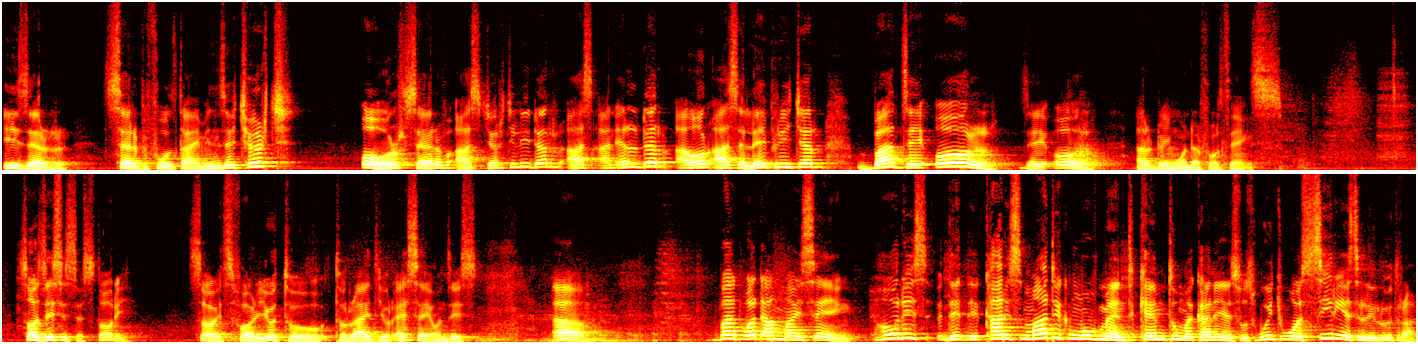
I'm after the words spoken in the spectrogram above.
either serve full time in the church or serve as church leader, as an elder, or as a lay preacher, but they all, they all are doing wonderful things. So this is a story. So it's for you to, to write your essay on this. Um, but what am I saying? Holy, the, the charismatic movement came to Mekane Yesus, which was seriously Lutheran.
